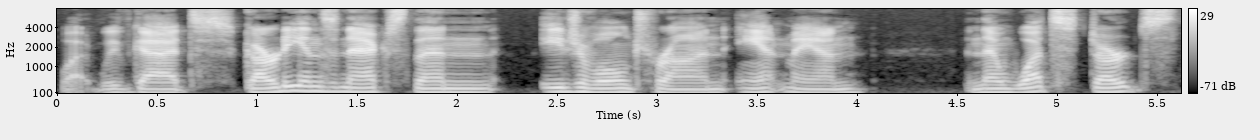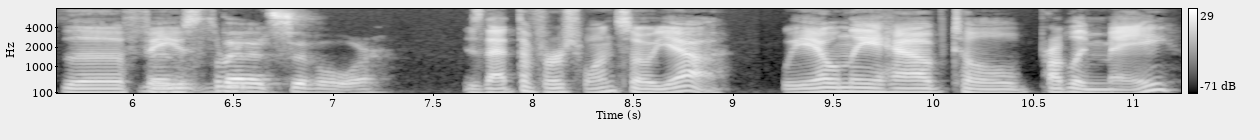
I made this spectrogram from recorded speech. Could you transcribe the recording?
what? We've got Guardians next, then Age of Ultron, Ant-Man, and then what starts the phase then, 3? Then it's Civil War. Is that the first one? So yeah, we only have till probably May.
